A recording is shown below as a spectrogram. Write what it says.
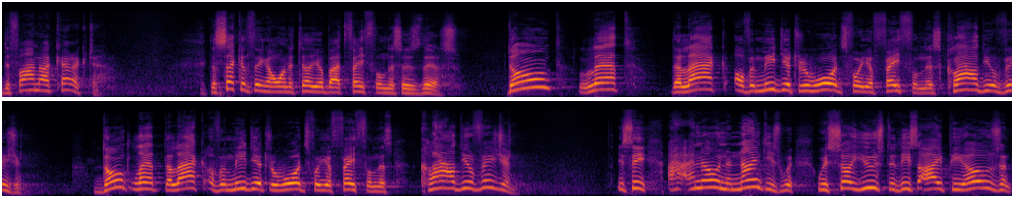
define our character. The second thing I want to tell you about faithfulness is this don't let the lack of immediate rewards for your faithfulness cloud your vision. Don't let the lack of immediate rewards for your faithfulness cloud your vision. You see, I know in the 90s we're, we're so used to these IPOs and,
